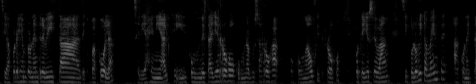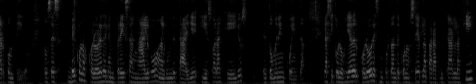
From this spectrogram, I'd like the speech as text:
Si vas, por ejemplo, a una entrevista de Coca-Cola, sería genial que ir con un detalle rojo, con una blusa roja o con un outfit rojo, porque ellos se van psicológicamente a conectar contigo. Entonces, ve con los colores de la empresa en algo, en algún detalle, y eso hará que ellos te tomen en cuenta. La psicología del color es importante conocerla para aplicarla aquí.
